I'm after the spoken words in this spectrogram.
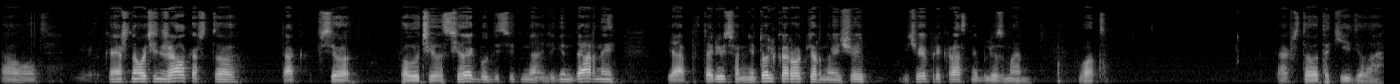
А вот. Конечно, очень жалко, что так все получилось. Человек был действительно легендарный. Я повторюсь, он не только рокер, но еще и, еще и прекрасный блюзмен. Вот. Так что вот такие дела.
